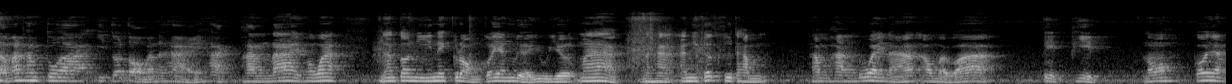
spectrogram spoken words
สามารถทำตัวอีตัวต่อมันหายหักพังได้ เพราะว่าณตอนนี้ในกล่องก็ยังเหลืออยู่เยอะมากนะฮะอันนี้ก็คือทำทำพังด้วยนะ เอาแบบว่าติดผิดเนาะก็ยัง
